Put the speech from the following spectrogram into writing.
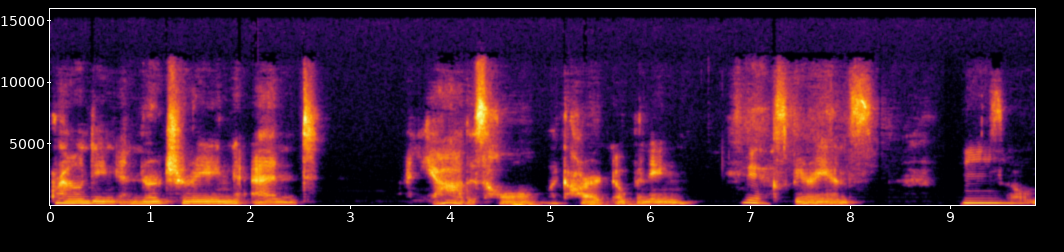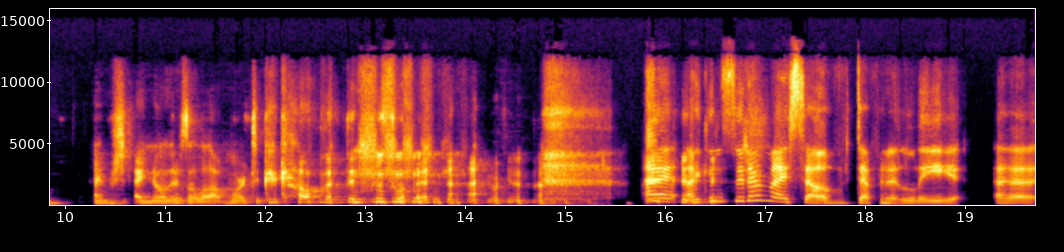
grounding and nurturing and, and yeah, this whole like heart opening yeah. experience. Mm. So I'm I know there's a lot more to cacao, but this is what I I consider myself definitely uh,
